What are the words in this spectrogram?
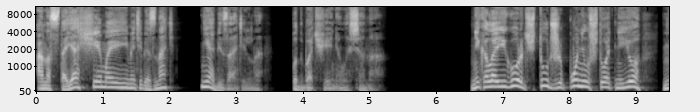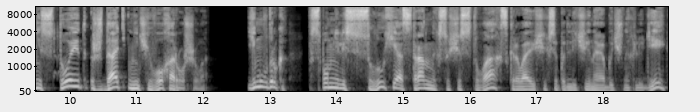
а настоящее мое имя тебе знать не обязательно», — подбоченилась она. Николай Егорыч тут же понял, что от нее не стоит ждать ничего хорошего. Ему вдруг вспомнились слухи о странных существах, скрывающихся под личиной обычных людей,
